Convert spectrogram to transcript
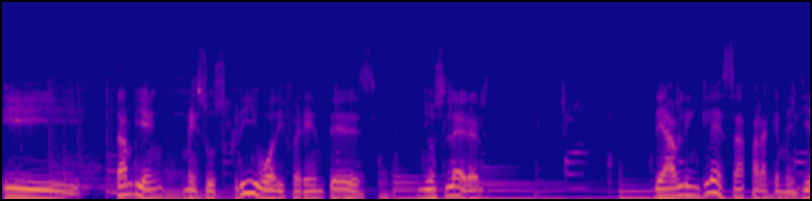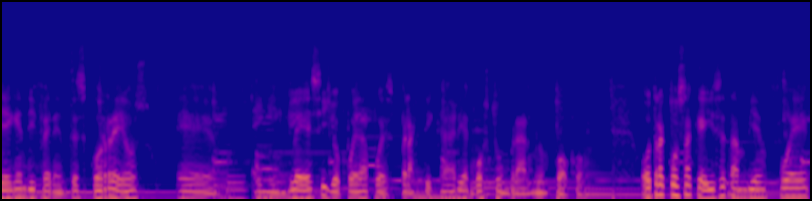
Y también me suscribo a diferentes newsletters de habla inglesa para que me lleguen diferentes correos eh, en inglés y yo pueda pues practicar y acostumbrarme un poco. Otra cosa que hice también fue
